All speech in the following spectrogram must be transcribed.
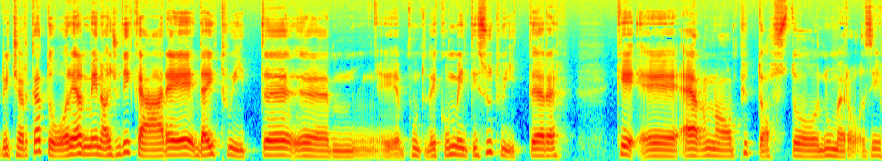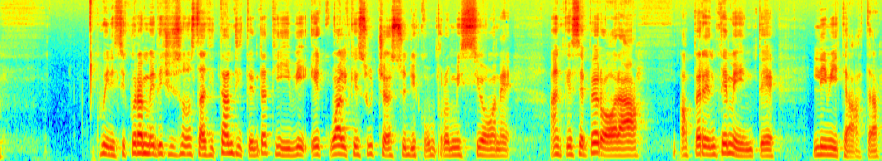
ricercatori, almeno a giudicare dai tweet, ehm, appunto dai commenti su Twitter che eh, erano piuttosto numerosi. Quindi sicuramente ci sono stati tanti tentativi e qualche successo di compromissione, anche se per ora apparentemente limitata.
